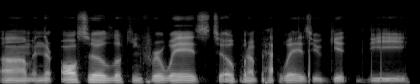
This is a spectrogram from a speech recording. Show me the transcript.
um, and they're also looking for ways to open up pathways to get the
